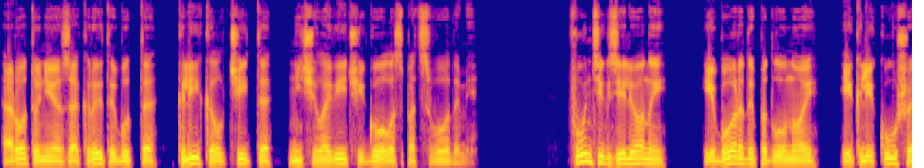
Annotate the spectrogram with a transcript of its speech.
а рот у нее закрытый, будто кликал чей-то нечеловечий голос под сводами. Фунтик зеленый и бороды под луной и Кликуша,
